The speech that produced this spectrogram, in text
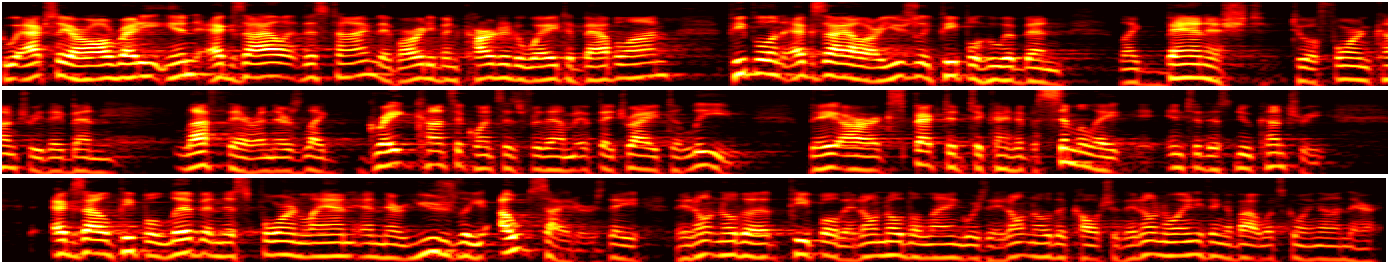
who actually are already in exile at this time. They've already been carted away to Babylon. People in exile are usually people who have been like banished to a foreign country. They've been left there, and there's like great consequences for them if they try to leave. They are expected to kind of assimilate into this new country. Exiled people live in this foreign land, and they're usually outsiders. They, they don't know the people, they don't know the language, they don't know the culture, they don't know anything about what's going on there.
